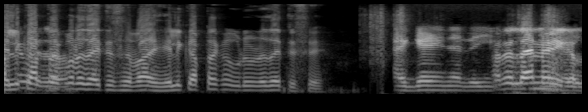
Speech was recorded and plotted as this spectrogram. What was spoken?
হেলিকপ্টার করে যাইতেছে ভাই হেলিকপ্টার করে উড়ে উড়ে যাইতেছে। গাড়ি না দেই আরে লাইন হয়ে গেল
